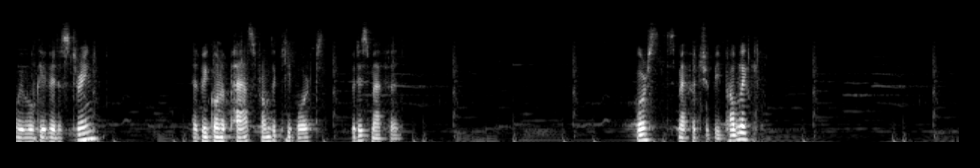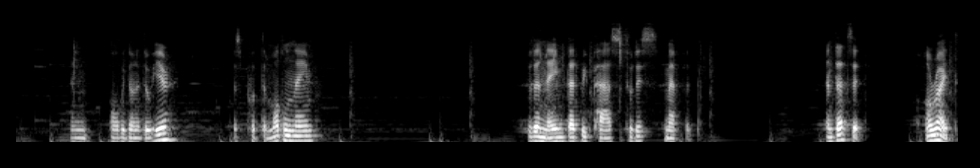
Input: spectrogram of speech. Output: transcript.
we will give it a string that we're going to pass from the keyboard to this method. Of course, this method should be public. And all we're going to do here is put the model name to the name that we pass to this method. And that's it. Alright,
